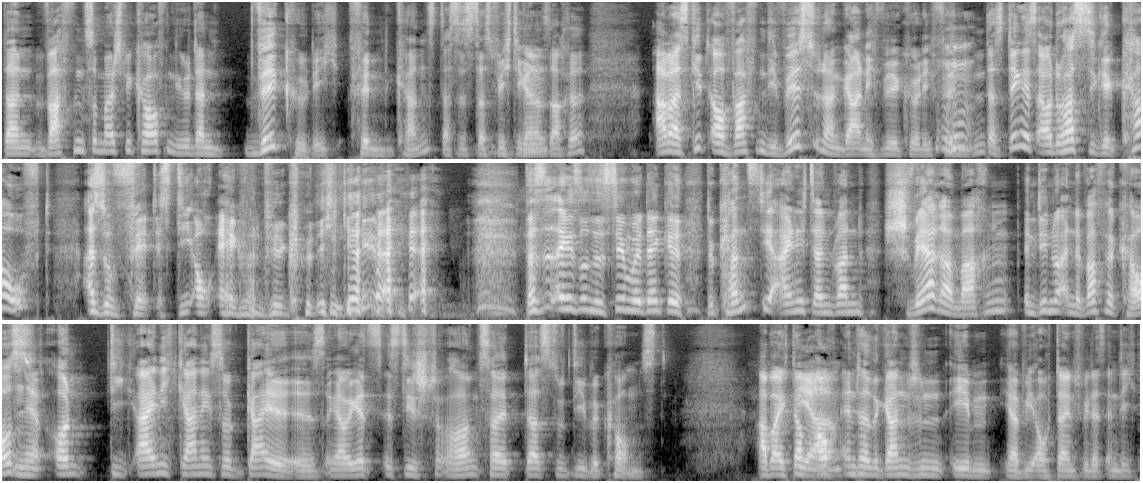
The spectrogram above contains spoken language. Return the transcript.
dann Waffen zum Beispiel kaufen, die du dann willkürlich finden kannst. Das ist das Wichtige an der Mhm. Sache. Aber es gibt auch Waffen, die willst du dann gar nicht willkürlich finden. Das Ding ist aber, du hast sie gekauft, also wird es die auch irgendwann willkürlich geben. das ist eigentlich so ein System, wo ich denke, du kannst dir eigentlich deinen Run schwerer machen, indem du eine Waffe kaufst Ja. und die eigentlich gar nicht so geil ist. Aber jetzt ist die Chance halt, dass du die bekommst. Aber ich glaube Ja. auch Enter the Gungeon eben, ja, wie auch dein Spiel letztendlich,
